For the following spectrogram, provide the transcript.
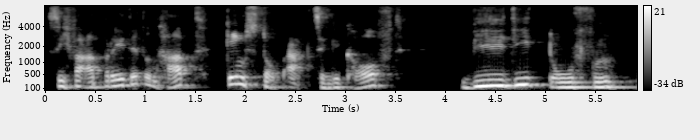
sich verabredet und hat GameStop-Aktien gekauft, wie die Doofen.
